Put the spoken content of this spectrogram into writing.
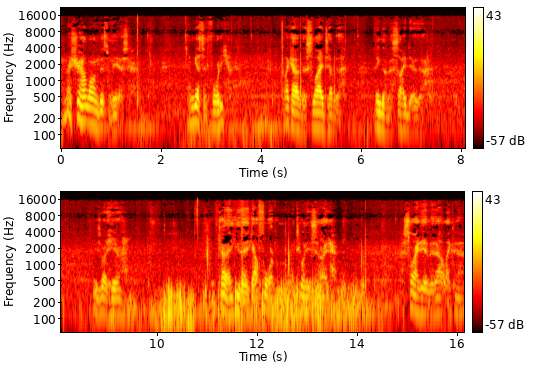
I'm not sure how long this one is. I'm guessing 40. I like how the slides have the things on the side there. The, these right here. Kind of, they got four of them, two on each side. Slide in and out like that.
